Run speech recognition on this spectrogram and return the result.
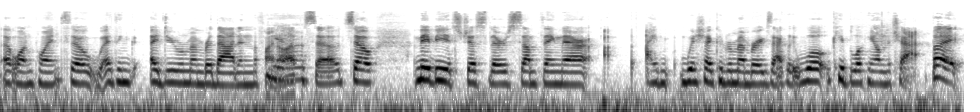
at one point, so I think I do remember that in the final Yeah. episode. So maybe it's just there's something there. I, I wish I could remember exactly. We'll keep looking on the chat, but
